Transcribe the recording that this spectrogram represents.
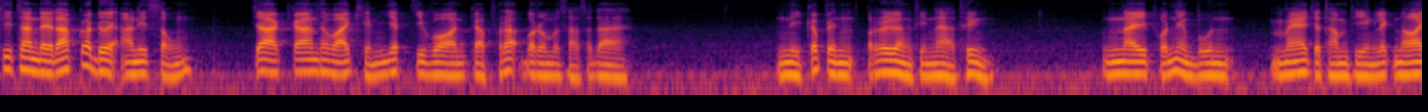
ที่ท่านได้รับก็โดยอานิสงส์จากการถวายเข็มเย็บจีวรกับพระบรมศาสดา นี่ก็เป็นเรื่องที่น่าทึ่ง ในผลแห่างบุญแม้จะทำเพียงเล็กน้อย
